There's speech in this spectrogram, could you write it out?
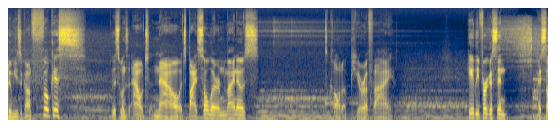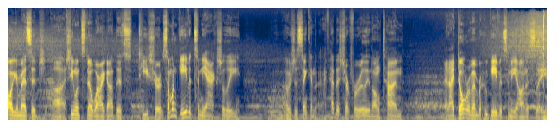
New music on Fokuz. This one's out now. It's by Solar and Minos. It's called a Purify. Haley Ferguson, I saw your message. Uh, she wants to know where I got this T-shirt. Someone gave it to me actually. I was just thinking, I've had this shirt for a really long time, and I don't remember who gave it to me, honestly.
